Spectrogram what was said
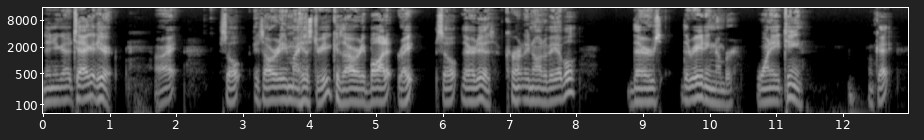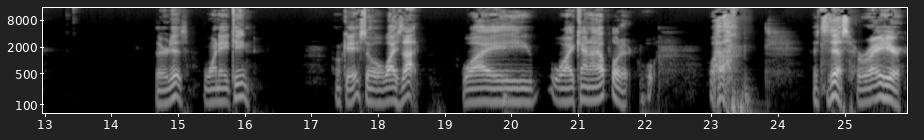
Then you're to tag it here. All right. So it's already in my history because I already bought it, right? So there it is. Currently not available. There's the rating number 118. Okay. There it is 118. Okay, so why is that? Why why can't I upload it? Well, it's this right here.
